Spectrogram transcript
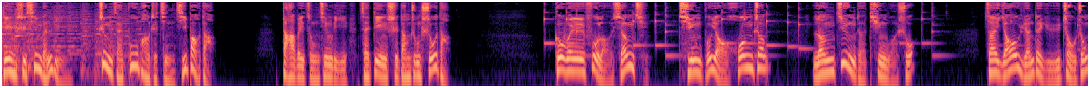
电视新闻里。正在播报着紧急报道，大卫总经理在电视当中说道：“各位父老乡亲，请不要慌张，冷静的听我说。在遥远的宇宙中，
